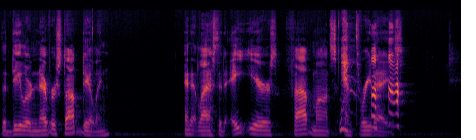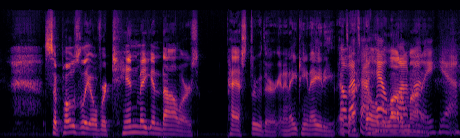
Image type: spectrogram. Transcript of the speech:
The dealer never stopped dealing, and it lasted eight years, five months, and three days. Supposedly, over $10 million passed through there, and in 1880, that's, oh, that's a hell, of a lot, of money. Yeah.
